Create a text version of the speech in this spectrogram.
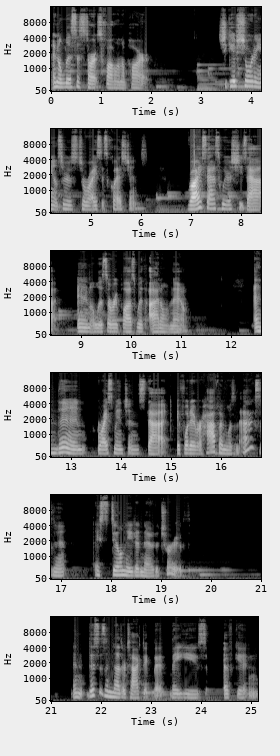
and Alyssa starts falling apart. She gives short answers to Rice's questions. Rice asks where she's at, and Alyssa replies with, I don't know. And then Rice mentions that if whatever happened was an accident, they still need to know the truth. And this is another tactic that they use of getting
